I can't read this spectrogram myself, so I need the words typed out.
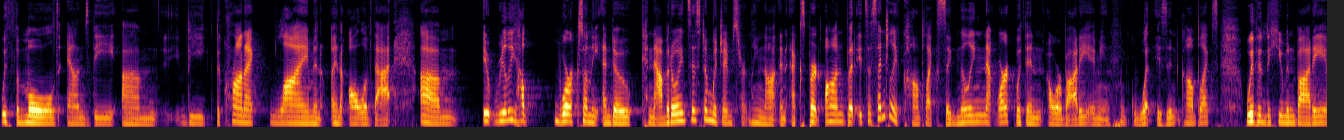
with the mold and the um, the the chronic Lyme and and all of that. Um, it really helped works on the endocannabinoid system, which I'm certainly not an expert on, but it's essentially a complex signaling network within our body. I mean, like what isn't complex within the human body?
